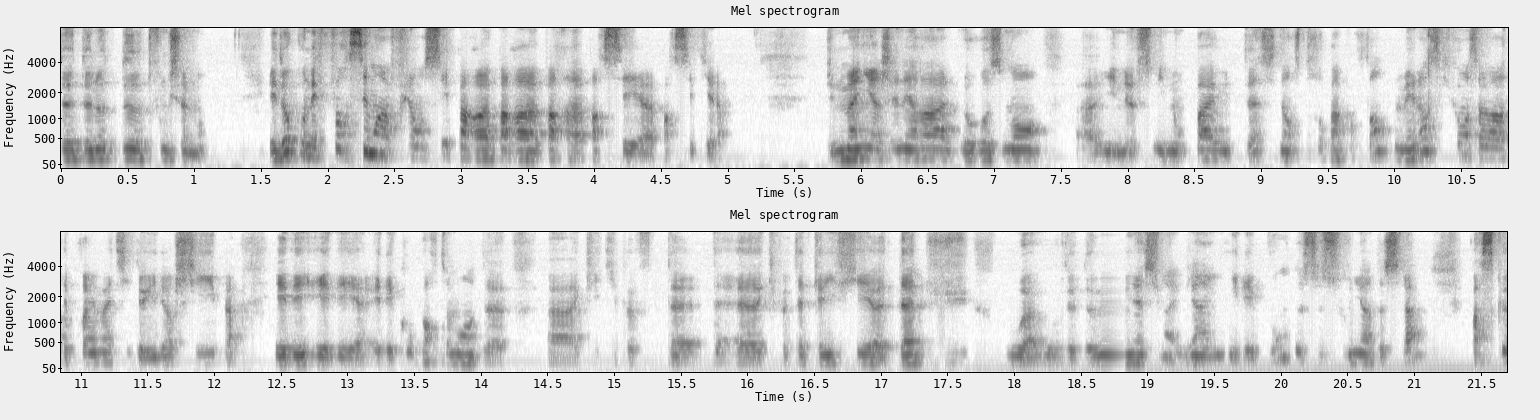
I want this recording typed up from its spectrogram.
de, notre, fonctionnement. Et donc, on est forcément influencé par, par, par, par ces, par ces biais-là. D'une manière générale, heureusement, euh, ils n'ont pas eu d'incidence trop importante, mais lorsqu'ils commencent à avoir des problématiques de leadership et des, comportements euh, qui, peuvent, euh, être qualifiés d'abus ou, ou, de domination, eh bien, il est bon de se souvenir de cela parce que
